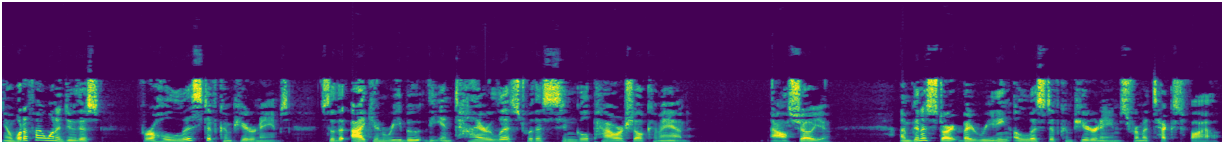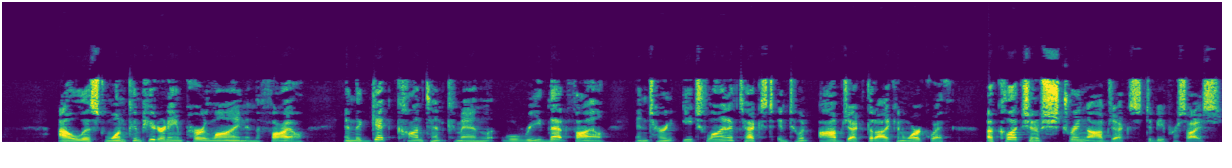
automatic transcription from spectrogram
Now what if I want to do this for a whole list of computer names so that I can reboot the entire list with a single PowerShell command? I'll show you. I'm going to start by reading a list of computer names from a text file I'll list one computer name per line in the file, and the getContent command will read that file and turn each line of text into an object that I can work with, a collection of string objects to be precise.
